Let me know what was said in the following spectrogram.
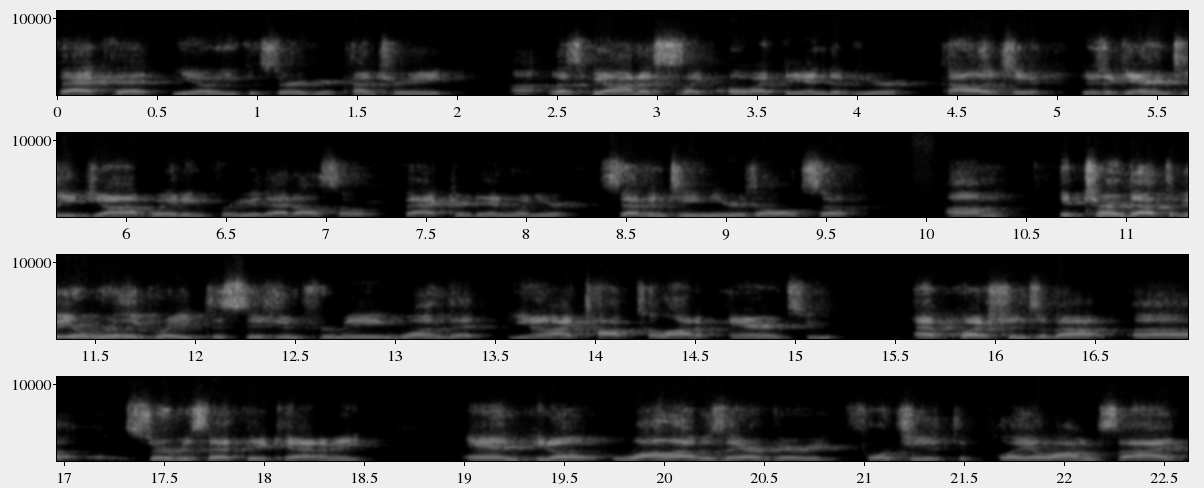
fact that you know you can serve your country. Uh, let's be honest, it's like, oh, at the end of your college, there's a guaranteed job waiting for you. That also factored in when you're 17 years old. So um, it turned out to be a really great decision for me. One that, you know, I talked to a lot of parents who have questions about uh, service at the academy. And, you know, while I was there, very fortunate to play alongside,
